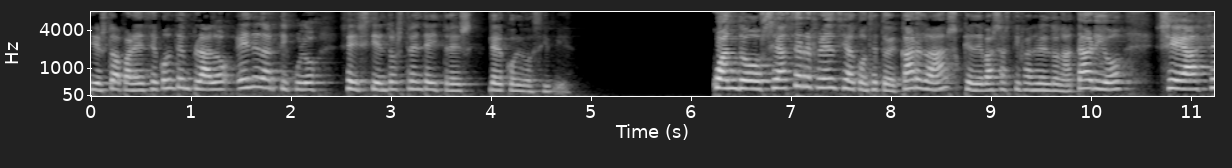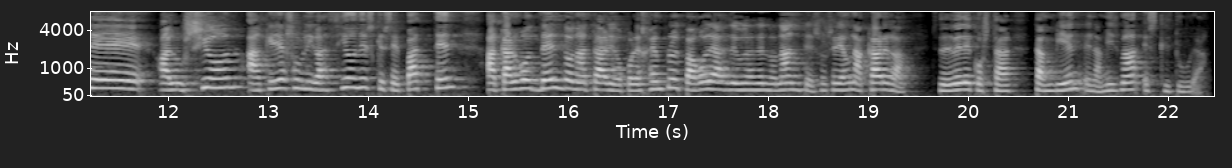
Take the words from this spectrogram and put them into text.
Y esto aparece contemplado en el artículo 633 del Código Civil. Cuando se hace referencia al concepto de cargas que deba satisfacer el donatario, se hace alusión a aquellas obligaciones que se pacten a cargo del donatario. Por ejemplo, el pago de las deudas del donante, eso sería una carga, se debe de costar también en la misma escritura.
